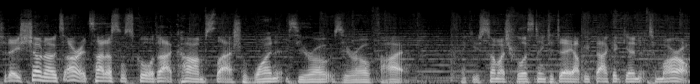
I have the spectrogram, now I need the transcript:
Today's show notes are at sidehustleschool.com slash 1005. Thank you so much for listening today. I'll be back again tomorrow.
